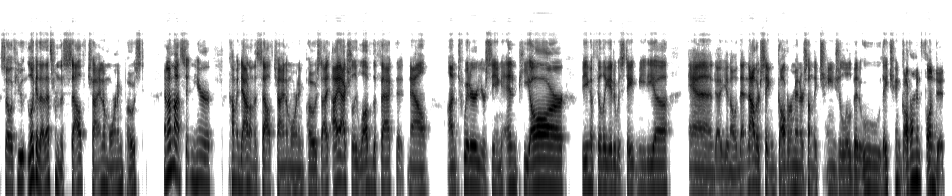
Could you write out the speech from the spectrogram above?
So if you look at that, that's from the South China Morning Post. And I'm not sitting here coming down on the South China Morning Post. I, I actually love the fact that now on Twitter, you're seeing NPR being affiliated with state media and uh, you know that now they're saying government or something they changed a little bit ooh they changed government funded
